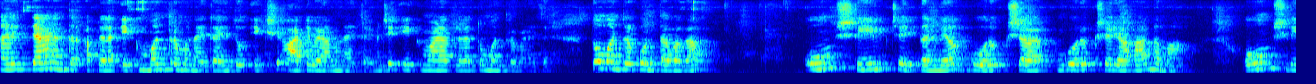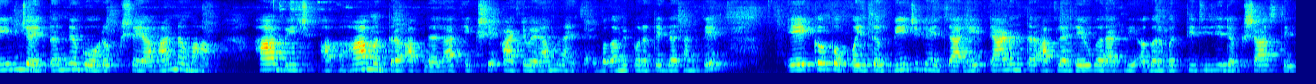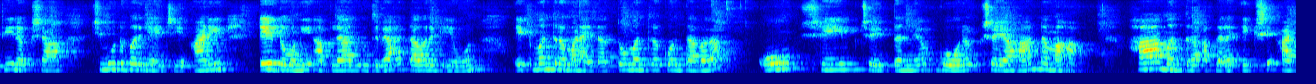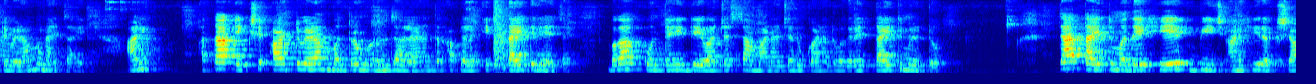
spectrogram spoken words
आणि त्यानंतर आपल्याला एक मंत्र म्हणायचा आहे जो एकशे आठ वेळा म्हणायचा आहे. म्हणजे एक माळ आपल्याला तो मंत्र म्हणायचा आहे. तो मंत्र कोणता बघा? ओम श्रीम चैतन्य गोरक्ष गोरक्षया नमः. ओम श्रीम चैतन्य गोरक्षया नमः. हा बीज हा मंत्र आपल्याला एकशे आठ वेळा म्हणायचा आहे. बघा मी परत एकदा सांगते. एक पपईचं बीज घ्यायचं आहे. त्यानंतर आपल्या देवघरातली अगरबत्तीची जी रक्षा असते ती रक्षा चिमूटभर घ्यायची आणि ते दोन्ही आपल्या उजव्या हातावर घेऊन एक मंत्र म्हणायचा. तो मंत्र कोणता बघा? ओम श्रीम चैतन्य गोरक्षया नमः. हा मंत्र आपल्याला एकशे आठ वेळा म्हणायचा आहे. आणि आता एकशे आठ वेळा मंत्र म्हणून झाल्यानंतर आपल्याला एक ताईत घ्यायचा आहे. बघा कोणत्याही देवाच्या सामानाच्या दुकानात वगैरे ताईत मिळतं. त्या ताईतमध्ये हे बीज आणि ही रक्षा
